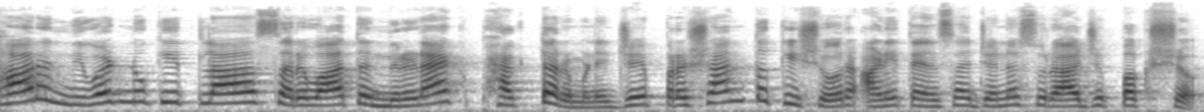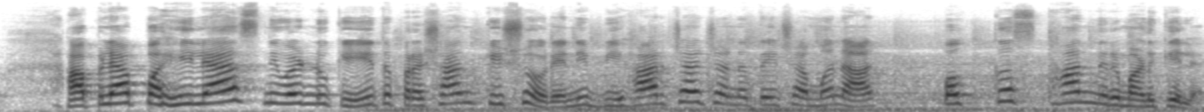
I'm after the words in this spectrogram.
बिहार निवडणुकीतला सर्वात निर्णायक फॅक्टर म्हणजे प्रशांत किशोर आणि त्यांचा जनसुराज पक्ष. आपल्या पहिल्याच निवडणुकीत प्रशांत किशोर यांनी बिहारच्या जनतेच्या मनात पक्क स्थान निर्माण केलंय.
